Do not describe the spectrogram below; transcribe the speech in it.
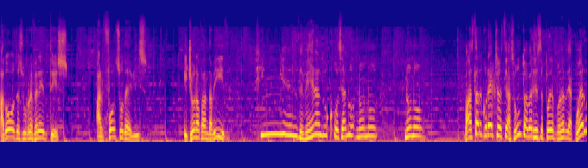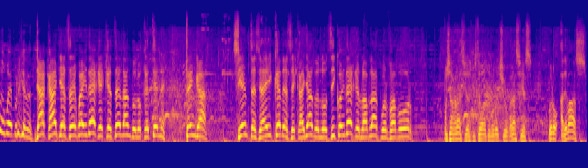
a dos de sus referentes, Alfonso Davis y Jonathan David. De veras, loco. O sea, no, no, no, no, no. Va a estar correcto este asunto, a ver si se pueden poner de acuerdo, güey. Porque ya cállese, güey, deje que esté dando lo que tiene. Tenga, siéntese ahí, quédese callado el hocico y déjelo hablar, por favor. Muchas gracias, Gustavo Teborocho, gracias. Bueno, además,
